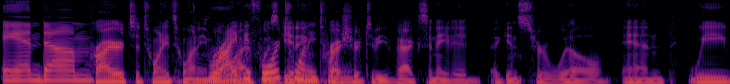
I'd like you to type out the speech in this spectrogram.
And um, prior to 2020, my Right wife before was getting pressure to be vaccinated against her will, and we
